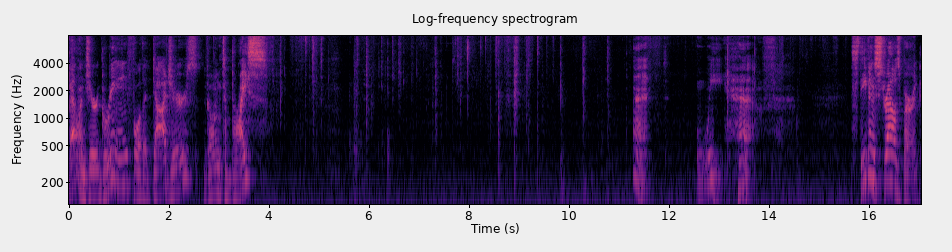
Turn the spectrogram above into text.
Bellinger green for the Dodgers going to Bryce. And we have Stephen Strasburg.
